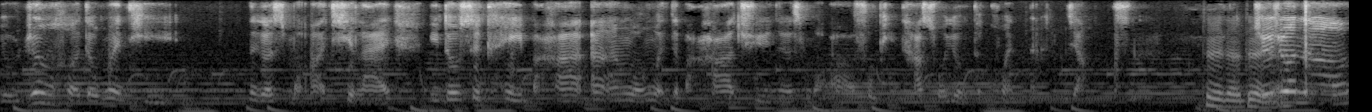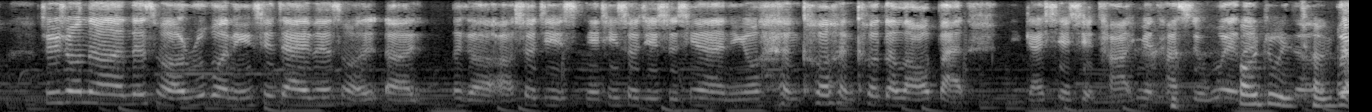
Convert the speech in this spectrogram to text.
有任何的问题那个什么啊起来，你都是可以把它安安稳稳的把它去那什么啊抚平它所有的困难这样子。对的对。所以说呢。所以说呢，那什么，如果您现在那什么呃那个呃设计年轻设计师，现在您有很苛很苛的老板，应该谢谢他，因为他是为了帮助你成长，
